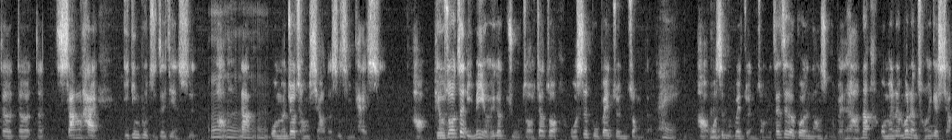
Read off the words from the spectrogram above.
的的的伤害，一定不止这件事。好，那我们就从小的事情开始。好，比如说这里面有一个主轴叫做我是不被尊重的。嘿。好，我是不被尊重的，在这个过程当中是不被好。那我们能不能从一个小、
